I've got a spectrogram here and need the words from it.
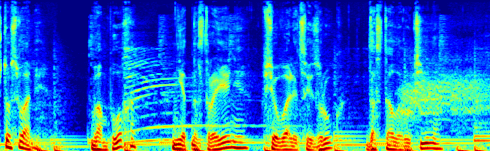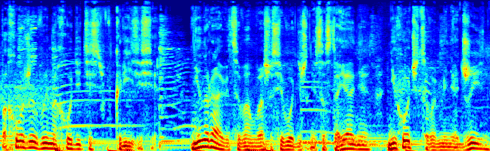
Что с вами? Вам плохо? Нет настроения? Все валится из рук? Достала рутина? Похоже, вы находитесь в кризисе. Не нравится вам ваше сегодняшнее состояние, не хочется вам менять жизнь,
